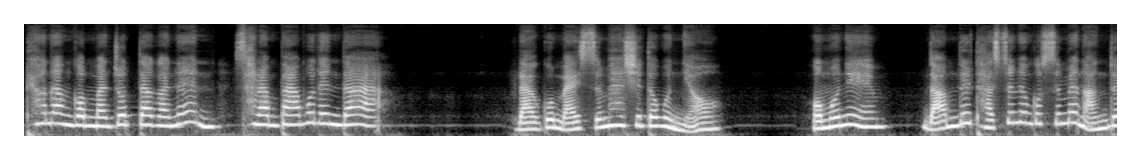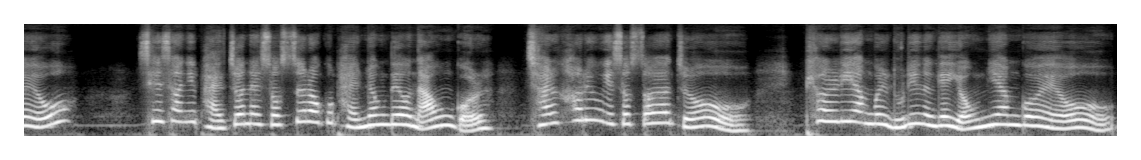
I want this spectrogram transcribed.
편한 것만 쫓다가는 사람 바보 된다. 라고 말씀하시더군요. 어머님, 남들 다 쓰는 거 쓰면 안 돼요? 세상이 발전해서 쓰라고 발명되어 나온 걸 잘 활용해서 써야죠. 편리한 걸 누리는 게 영리한 거예요.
